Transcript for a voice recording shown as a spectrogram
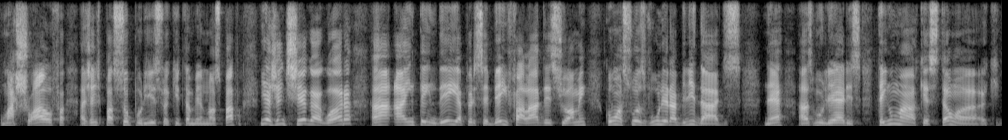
o macho alfa. A gente passou por isso aqui também no nosso papo. E a gente chega agora a, a entender e a perceber e falar desse homem com as suas vulnerabilidades né? As mulheres. Tem uma questão, que,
